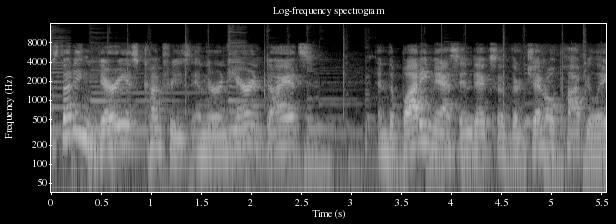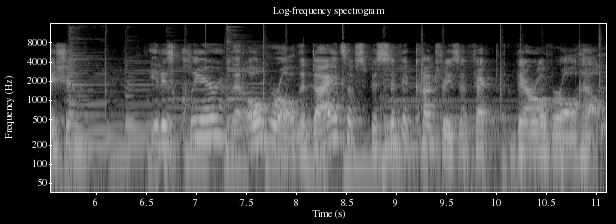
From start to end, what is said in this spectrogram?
Studying various countries and their inherent diets and the body mass index of their general population, it is clear that overall the diets of specific countries affect their overall health.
